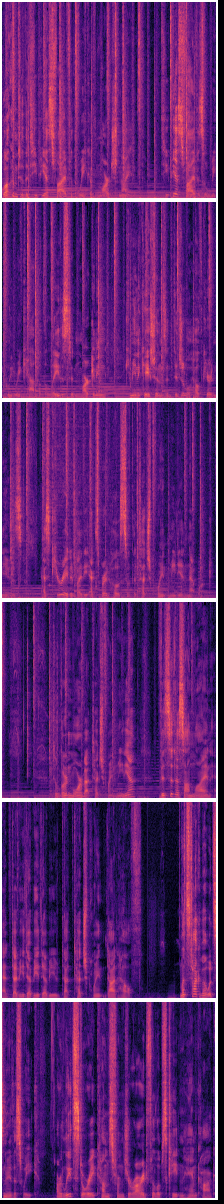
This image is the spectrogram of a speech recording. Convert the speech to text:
Welcome to the TPS 5 for the week of March 9th. TPS 5 is a weekly recap of the latest in marketing, communications, and digital healthcare news as curated by the expert hosts of the Touchpoint Media Network. To learn more about Touchpoint Media, visit us online at www.touchpoint.health. Let's talk about what's new this week. Our lead story comes from Jarrard Phillips Cate and Hancock,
